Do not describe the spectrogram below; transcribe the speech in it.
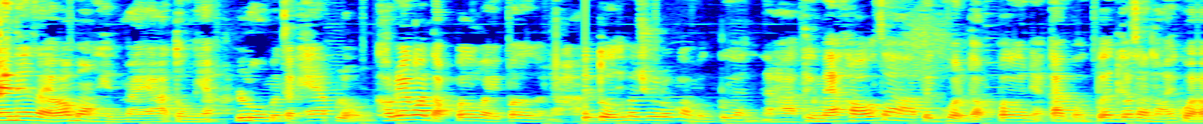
ไม่แน่ใจว่ามองเห็นไหมอะตรงเนี้ยรูมันจะแคบลงเขาเรียกว่า dropper wiper นะคะเป็นตัวที่มาช่วยลดความปนเปื้อนนะคะถึงแม้เขาจะเป็นขวด dropper เนี่ยการปนเปื้อนก็จะน้อยกว่า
